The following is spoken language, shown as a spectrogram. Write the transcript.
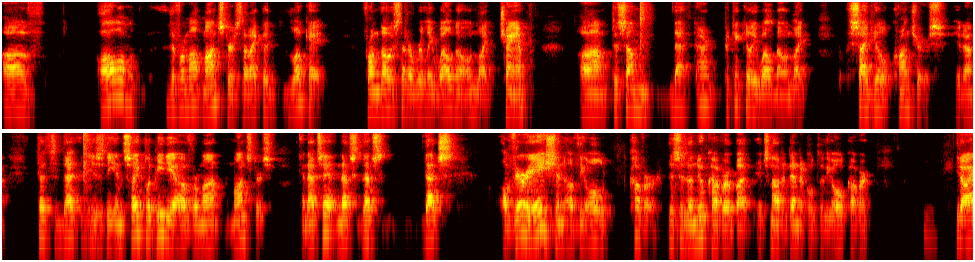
of all the Vermont monsters that I could locate, from those that are really well known, like Champ, um, to some that aren't particularly well known, like Side Hill Crunchers. You know, that's that is the encyclopedia of Vermont monsters, and that's it. And that's that's that's a variation of the old cover. This is a new cover, but it's not identical to the old cover. You know, I,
